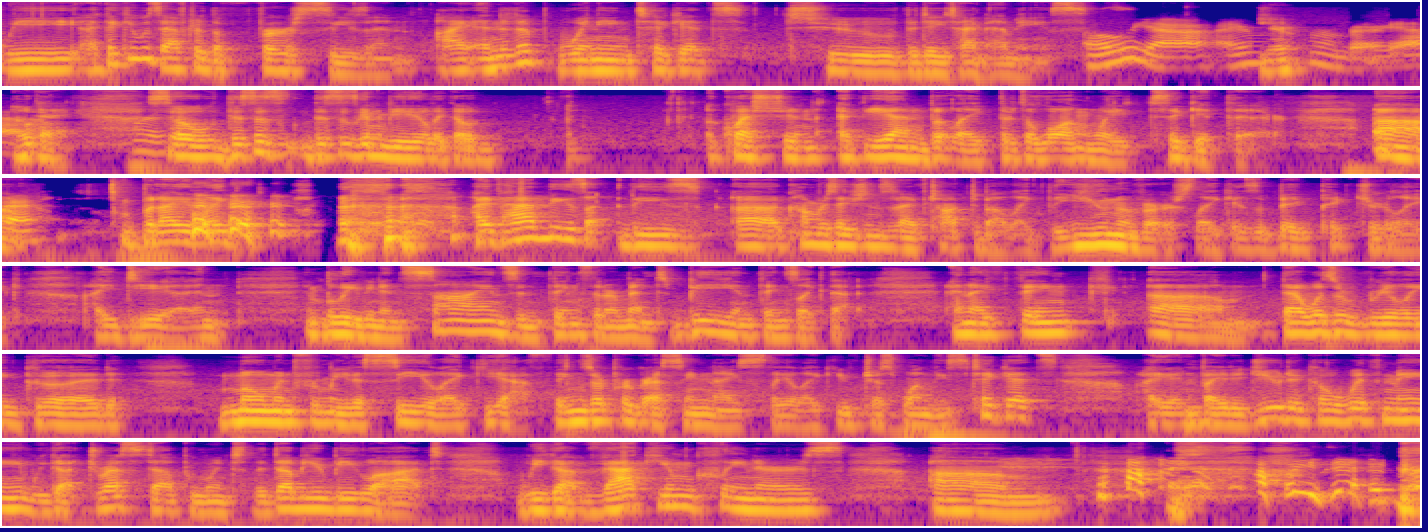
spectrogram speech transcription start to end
we I think it was after the first season. I ended up winning tickets to the daytime Emmys. Oh yeah, I remember. Yeah. Okay, so this is this is going to be like a a question at the end, but like there's a long way to get there. Um, but I like I've had these these uh, conversations and I've talked about like the universe like is a big picture like idea and and believing in signs and things that are meant to be and things like that. And I think um, that was a really good moment for me to see like yeah things are progressing nicely. Like you've just won these tickets. I invited you to go with me. We got dressed up. We went to the wb lot. We got vacuum cleaners um we did.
